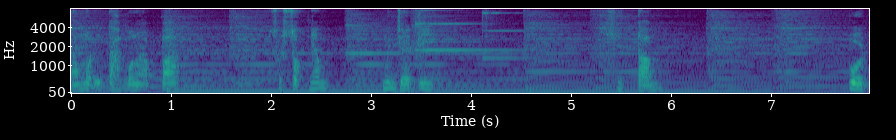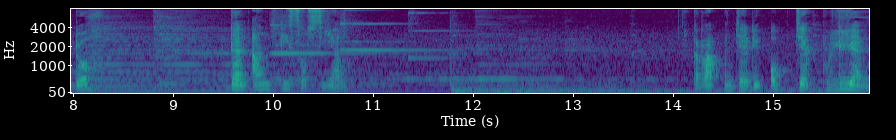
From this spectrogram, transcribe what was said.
Namun entah mengapa sosoknya menjadi hitam, bodoh, dan antisosial. Kerap menjadi objek bulian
